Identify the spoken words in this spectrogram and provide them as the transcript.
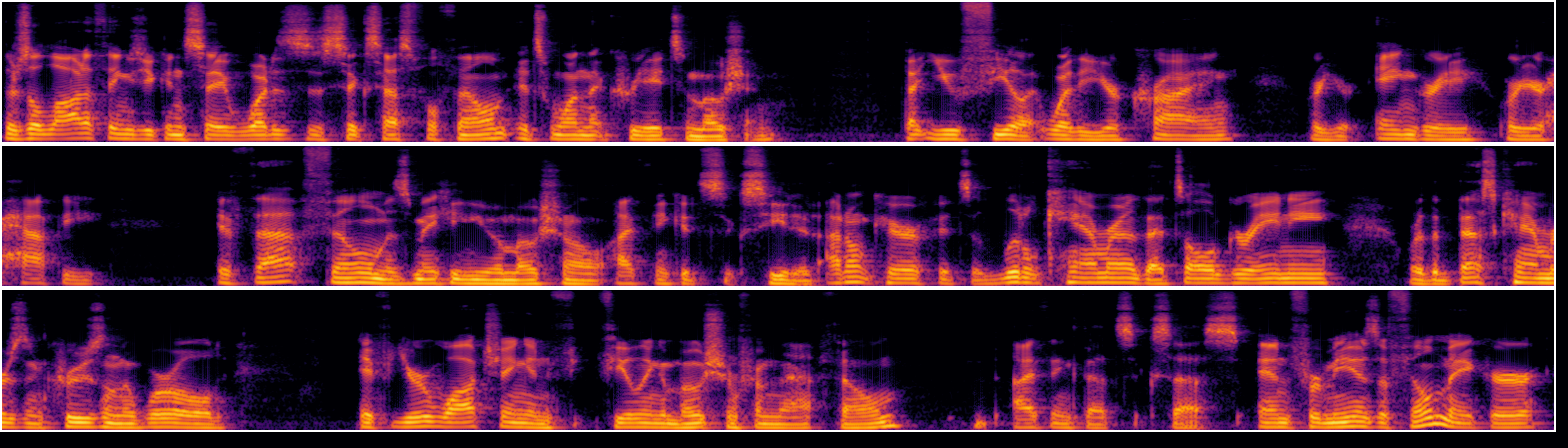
there's a lot of things you can say. What is a successful film? It's one that creates emotion, that you feel it, whether you're crying or you're angry or you're happy if that film is making you emotional, I think it's succeeded. I don't care if it's a little camera that's all grainy or the best cameras and crews in the world, if you're watching and f- feeling emotion from that film, I think that's success. And for me as a filmmaker,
